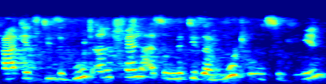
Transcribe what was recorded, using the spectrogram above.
gerade jetzt diese Wutanfälle, also mit dieser Wut umzugehen.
